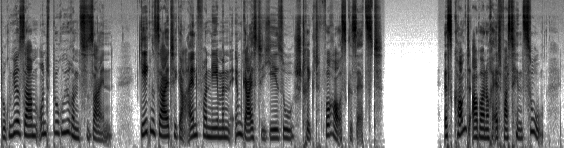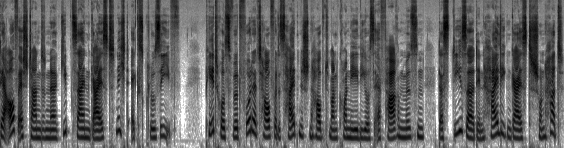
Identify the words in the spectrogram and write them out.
berührsam und berührend zu sein, gegenseitige Einvernehmen im Geiste Jesu strikt vorausgesetzt. Es kommt aber noch etwas hinzu. Der Auferstandene gibt seinen Geist nicht exklusiv. Petrus wird vor der Taufe des heidnischen Hauptmann Cornelius erfahren müssen, dass dieser den Heiligen Geist schon hat,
